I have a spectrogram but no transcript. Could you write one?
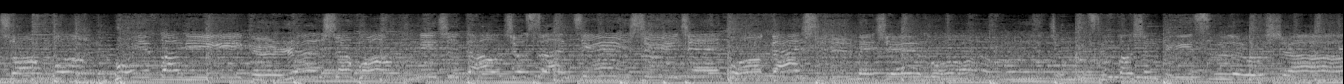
闯祸，我也放你一个人生活。你知道，就算继续，结果还是没结果，就彼此放生，彼此留下。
